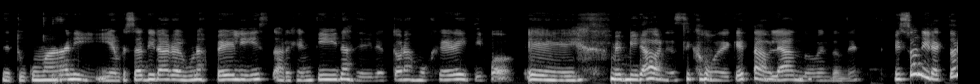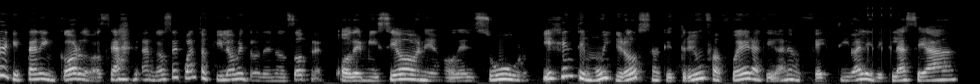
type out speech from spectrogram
De Tucumán y, y empecé a tirar algunas pelis argentinas de directoras mujeres y tipo, eh, me miraban así como de qué está hablando, ¿me entendés? Y son directoras que están en Córdoba, o sea, a no sé cuántos kilómetros de nosotras, o de Misiones, o del sur. Y hay gente muy grosa que triunfa afuera, que ganan festivales de clase A.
